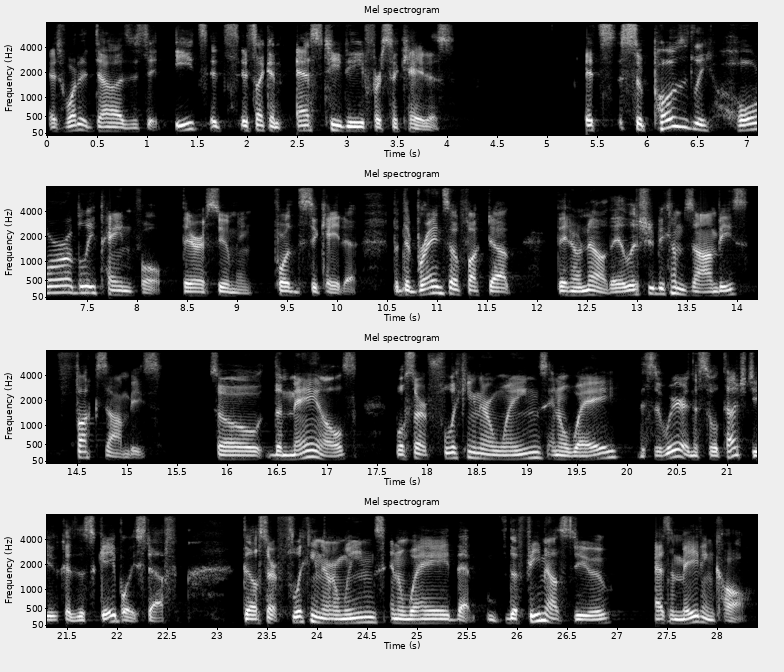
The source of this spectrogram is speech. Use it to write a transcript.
Is what it does is it eats. It's it's like an STD for cicadas. It's supposedly horribly painful. They're assuming for the cicada, but the brain's so fucked up they don't know. They literally become zombies. Fuck zombies. So the males will start flicking their wings in a way. This is weird. and This will touch you because it's gay boy stuff. They'll start flicking their wings in a way that the females do as a mating call,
